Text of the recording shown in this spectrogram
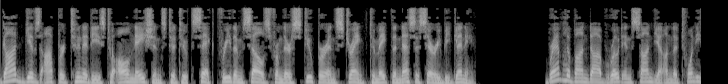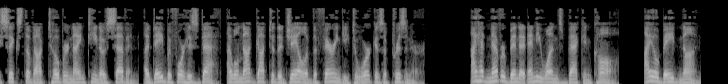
God gives opportunities to all nations to to sick free themselves from their stupor and strength to make the necessary beginning." Brahmabandab wrote in Sandhya on 26 October 1907, a day before his death, I will not got to the jail of the Ferengi to work as a prisoner. I had never been at any one's beck and call. I obeyed none.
